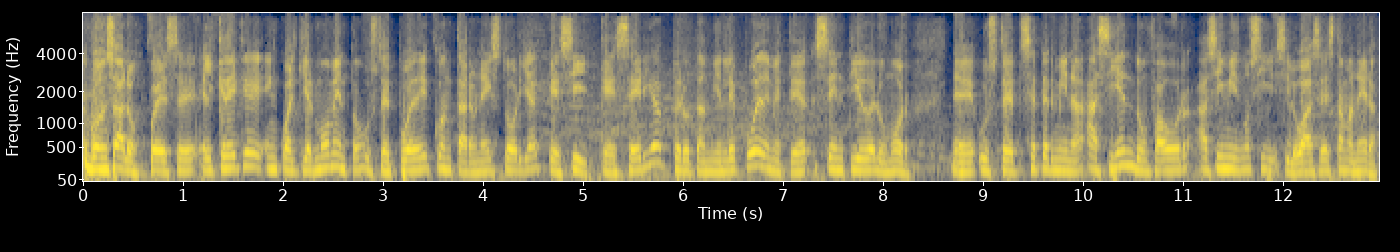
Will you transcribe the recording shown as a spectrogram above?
Gonzalo, pues eh, él cree que en cualquier momento usted puede contar una historia que sí, que es seria, pero también le puede meter sentido del humor. Eh, usted se termina haciendo un favor a sí mismo si, si lo hace de esta manera.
